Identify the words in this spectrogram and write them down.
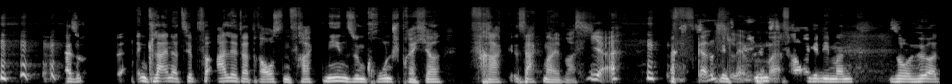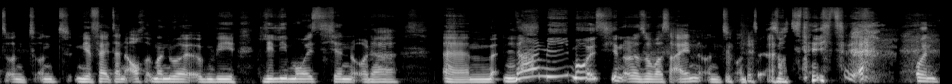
Also ein kleiner Tipp für alle da draußen, fragt nie einen Synchronsprecher, frag, sag mal was. Ja, das ist ganz die schlimm. schlimmste Immer. Frage, die man so hört. Und, und mir fällt dann auch immer nur irgendwie Lilly-Mäuschen oder ähm, Nami-Mäuschen oder sowas ein und, und sonst nichts. Und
